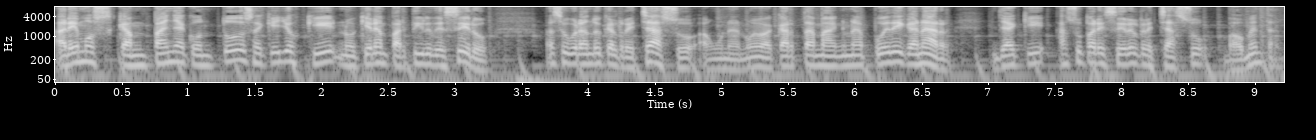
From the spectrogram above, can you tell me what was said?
haremos campaña con todos aquellos que no quieran partir de cero, asegurando que el rechazo a una nueva Carta Magna puede ganar, ya que a su parecer el rechazo va aumentando.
